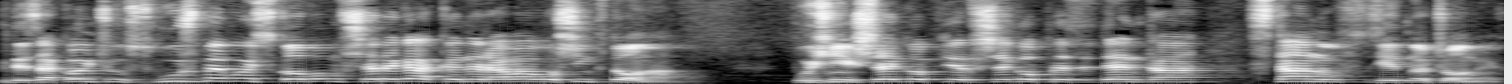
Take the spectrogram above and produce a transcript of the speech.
gdy zakończył służbę wojskową w szeregach generała Washingtona, późniejszego pierwszego prezydenta Stanów Zjednoczonych.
